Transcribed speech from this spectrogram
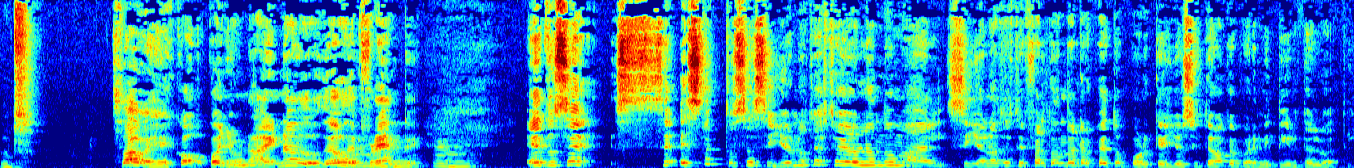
¿Sabes? Es como, coño, una vaina de dos dedos de frente. Entonces, se- exacto, o sea, si yo no te estoy hablando mal, si yo no te estoy faltando el respeto, ¿por qué yo sí tengo que permitírtelo a ti?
